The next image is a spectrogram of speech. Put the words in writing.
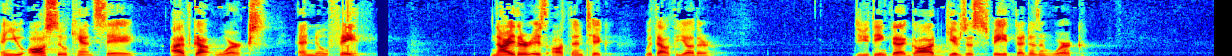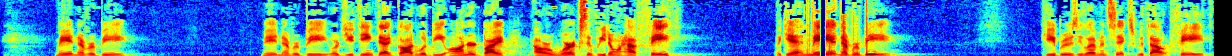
And you also can't say, I've got works and no faith. Neither is authentic without the other. Do you think that God gives us faith that doesn't work? May it never be. May it never be. Or do you think that God would be honored by our works if we don't have faith? Again, may it never be. Hebrews 11:6 Without faith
